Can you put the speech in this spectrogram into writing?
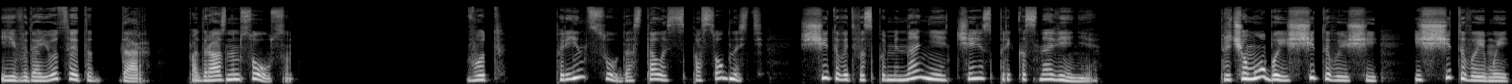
и выдается этот дар под разным соусом. Вот принцу досталась способность считывать воспоминания через прикосновение. Причем оба, и считывающий, и считываемый,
